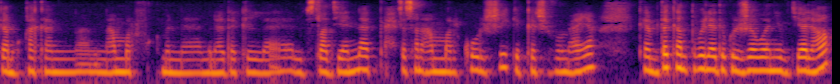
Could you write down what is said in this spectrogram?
كنبقى كنعمر فوق من من هذاك البصلة ديالنا حتى تنعمر كلشي كيف كتشوفوا معايا. كنبدا كنطوي هذوك الجوانب ديالها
